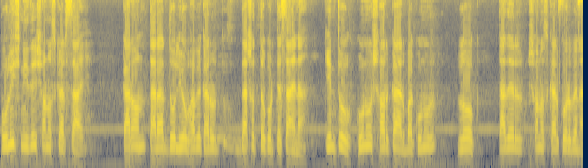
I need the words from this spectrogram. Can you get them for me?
পুলিশ নিজেই সংস্কার চায়, কারণ তারা দলীয়ভাবে কারোর দাসত্ব করতে চায় না। কিন্তু কোনো সরকার বা কোনো লোক তাদের সংস্কার করবে না,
